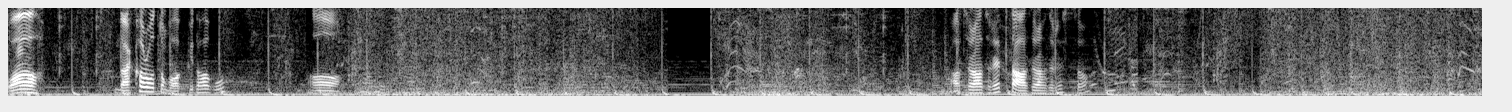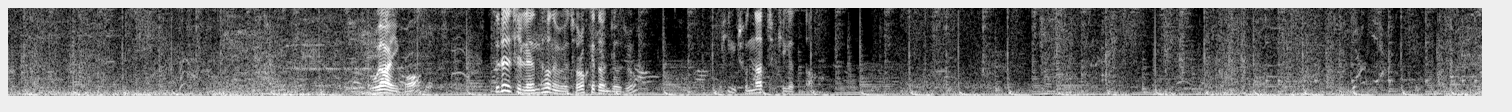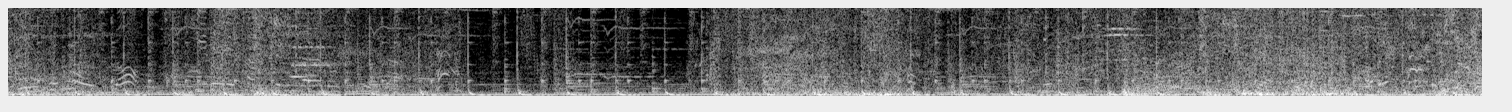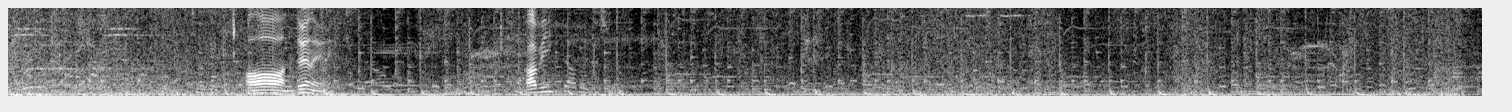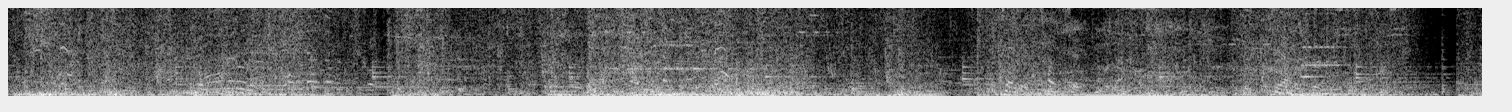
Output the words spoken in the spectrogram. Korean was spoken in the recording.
와 날카로웠던 것 같기도 하고. 어. 아슬아슬했다 아슬아슬했어. 뭐야 이거? 쓰레지 랜턴을 왜 저렇게 던져줘? 핑 존나 찍히겠다 아 안되네. 까비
